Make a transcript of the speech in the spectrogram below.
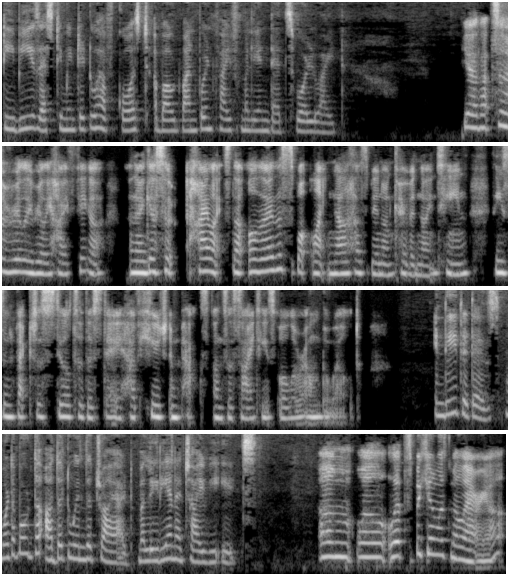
TB is estimated to have caused about 1.5 million deaths worldwide. Yeah, that's a really, really high figure. And I guess it highlights that although the spotlight now has been on COVID 19, these infections still to this day have huge impacts on societies all around the world. Indeed, it is. What about the other two in the triad, malaria and HIV/AIDS? Um, well, let's begin with malaria.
